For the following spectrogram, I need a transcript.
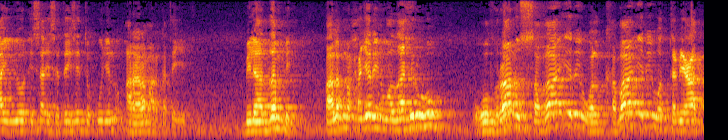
aayyoon isaa isa teessetti hogguu jennu araarama harkatee jechuudha bilaa dhanbi قال ابن حجر وظاهره غفران الصغائر والكبائر والتبعات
